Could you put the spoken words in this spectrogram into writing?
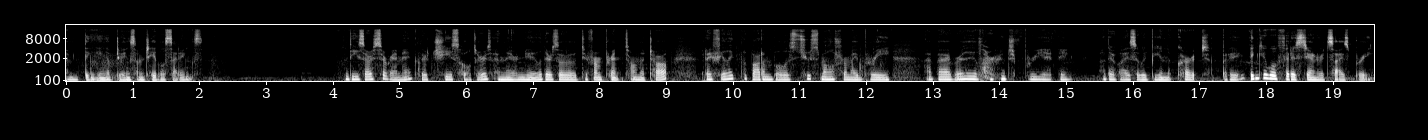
am thinking of doing some table settings. These are ceramic, they're cheese holders and they're new. There's a different print on the top, but I feel like the bottom bowl is too small for my brie. I buy a really large brie, I think. Otherwise, it would be in the cart, but I think it will fit a standard size brie.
